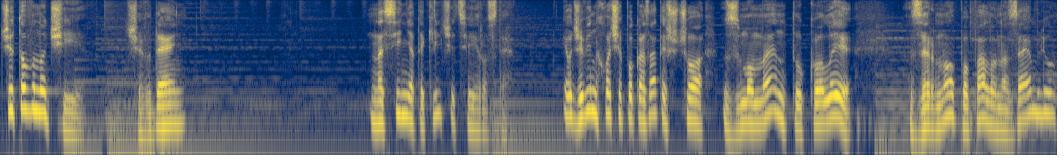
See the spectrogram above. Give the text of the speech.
чи то вночі, чи вдень, насіння те кільчиться і росте. І отже, він хоче показати, що з моменту, коли зерно попало на землю,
